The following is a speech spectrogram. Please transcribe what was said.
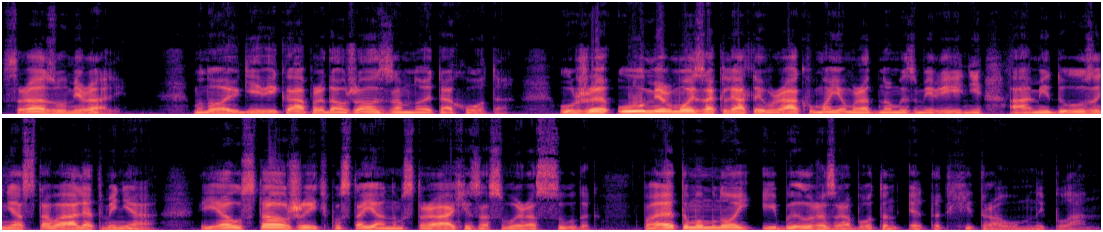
Сразу умирали. Многие века продолжалась за мной эта охота. Уже умер мой заклятый враг в моем родном измерении, а медузы не оставали от меня. Я устал жить в постоянном страхе за свой рассудок. Поэтому мной и был разработан этот хитроумный план.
